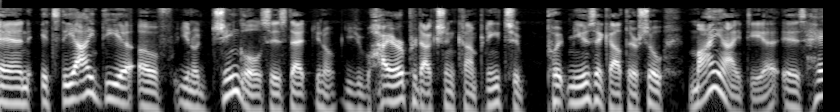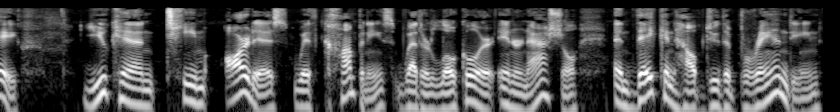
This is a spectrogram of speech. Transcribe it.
And it's the idea of, you know, jingles is that, you know, you hire a production company to put music out there. So my idea is, hey, you can team artists with companies, whether local or international, and they can help do the branding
